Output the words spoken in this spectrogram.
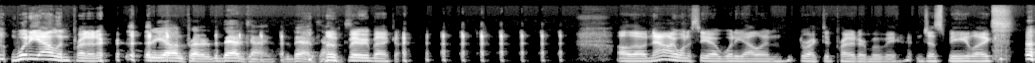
Woody Allen predator. Woody Allen Predator, the bad kind, the bad kind, the kind. very bad guy. Although now I want to see a Woody Allen directed Predator movie and just be like, I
